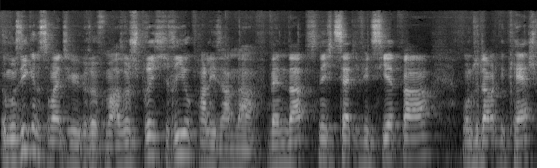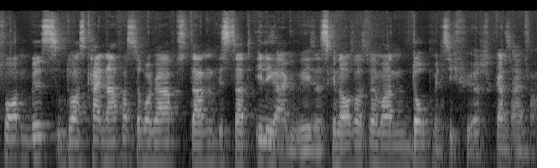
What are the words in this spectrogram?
Musikinstrumente gegriffen, also sprich Rio Palisander. Wenn das nicht zertifiziert war und du damit gecasht worden bist und du hast keinen Nachweis darüber gehabt, dann ist das illegal gewesen. Das ist genauso, als wenn man Dope mit sich führt. Ganz einfach.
